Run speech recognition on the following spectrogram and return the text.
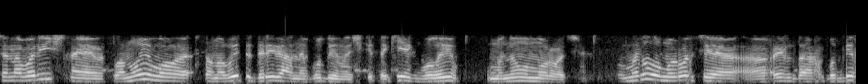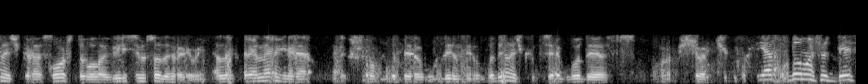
це новорічне, плануємо встановити дерев'яні будиночки, такі як були у минулому році. У минулому році е, оренда будиночка коштувала 800 гривень. Електроенергія, якщо буде в будиночку, це буде щотчику. Я думаю, що десь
